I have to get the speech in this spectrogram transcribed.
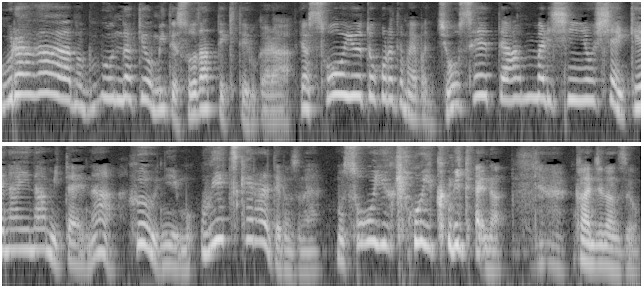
裏側の部分だけを見て育ってきてるからいやそういうところでもやっぱ女性ってあんまり信用しちゃいけないなみたいな風にもう植え付けられてるんですね。もうそういう教育みたいな感じなんですよ。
